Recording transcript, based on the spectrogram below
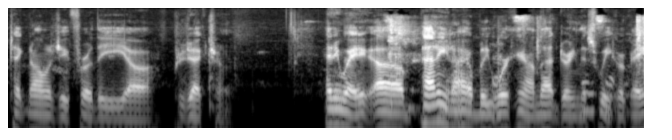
technology for the uh, projection. Anyway, uh, Patty and I will be working on that during this week. Okay.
